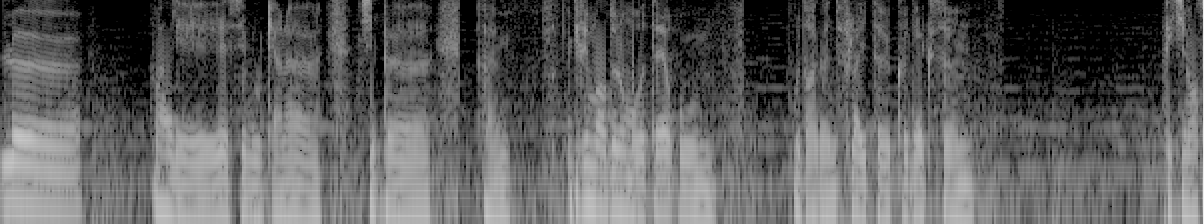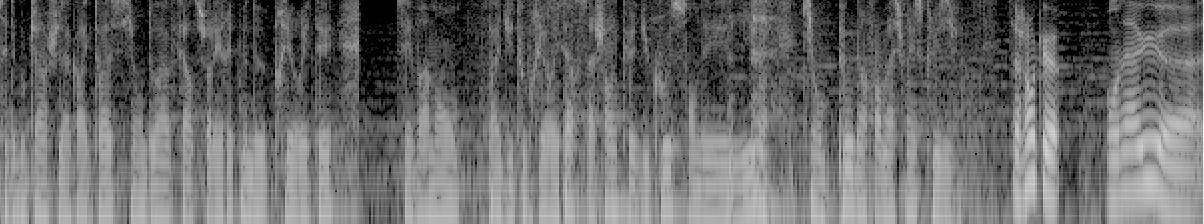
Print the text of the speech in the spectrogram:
Le. Ouais, les, ces bouquins-là, euh, type euh, Grimoire de l'ombre terre ou, ou Dragonflight Codex, effectivement, c'est des bouquins, je suis d'accord avec toi. Si on doit faire sur les rythmes de priorité, c'est vraiment pas du tout prioritaire, sachant que du coup, ce sont des livres qui ont peu d'informations exclusives. Sachant que on a eu euh,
